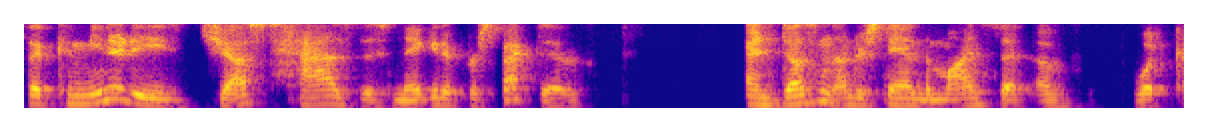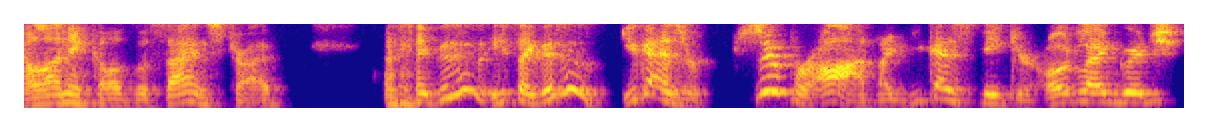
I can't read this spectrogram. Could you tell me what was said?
the community just has this negative perspective and doesn't understand the mindset of what Kalani calls the science tribe, I was like, this is he's like, this is you guys are super odd. Like you guys speak your own language,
